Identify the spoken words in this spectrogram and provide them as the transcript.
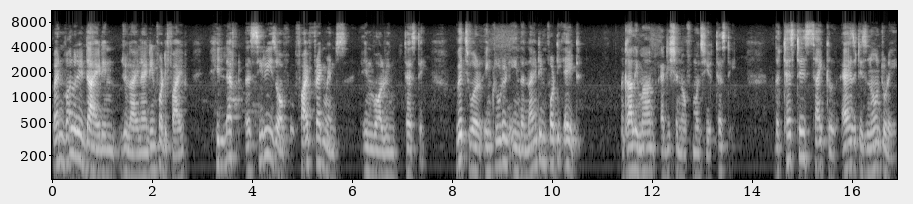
When Valery died in July 1945, he left a series of five fragments involving Teste, which were included in the 1948 Gallimard edition of Monsieur Teste. The Teste cycle, as it is known today,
